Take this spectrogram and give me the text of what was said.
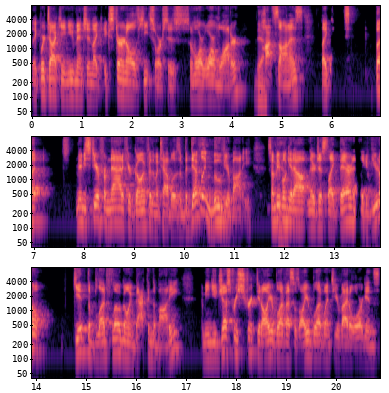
like we're talking, you mentioned like external heat sources, so more warm water, Yeah. hot saunas, like, but maybe steer from that if you're going for the metabolism, but definitely move your body. Some people Yeah. get out and they're just like there. And it's like, if you don't get the blood flow going back in the body, I mean, you just restricted all your blood vessels, all your blood went to your vital organs.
